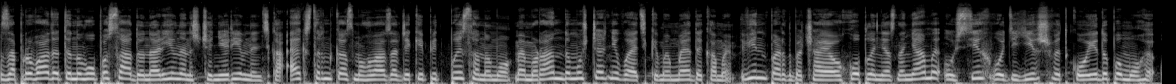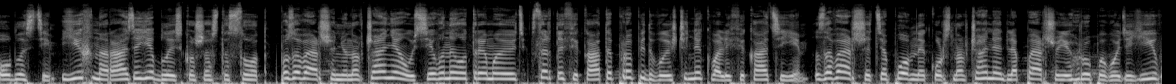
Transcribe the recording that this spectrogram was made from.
Запровадити нову посаду на Рівненщині Рівненська екстренка змогла завдяки підписаному меморандуму з чернівецькими медиками. Він передбачає охоплення знаннями усіх водіїв швидкої допомоги області. Їх наразі є близько 600. По завершенню навчання усі вони отримають сертифікати про підвищення кваліфікації. Завершиться повний курс навчання для першої групи водіїв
